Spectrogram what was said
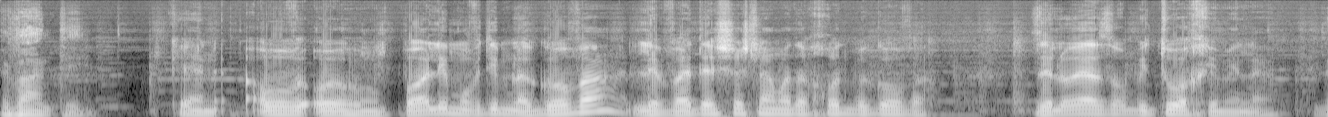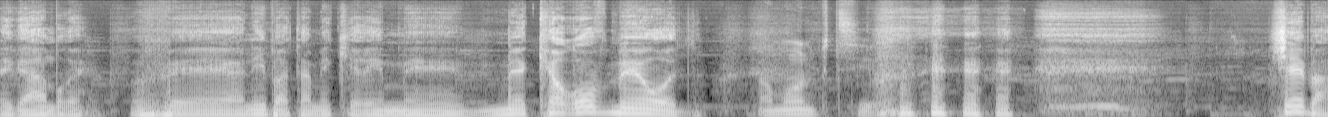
הבנתי. כן, או, או פועלים עובדים לגובה, לוודא שיש להם הדרכות בגובה. זה לא יעזור ביטוח אם אין להם. לגמרי, ואני ואתה מכירים uh, מקרוב מאוד. המון פציעות. שבע.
